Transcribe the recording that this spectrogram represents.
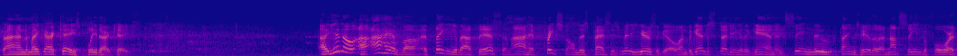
Trying to make our case, plead our case. Uh, you know, uh, I have, uh, thinking about this, and I have preached on this passage many years ago and began to studying it again and seeing new things here that I'd not seen before. And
